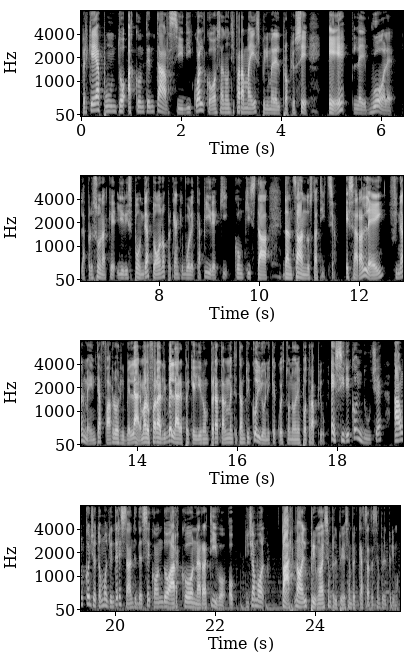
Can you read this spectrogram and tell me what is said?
Perché appunto accontentarsi di qualcosa non ti farà mai esprimere il proprio sé. E lei vuole la persona che gli risponde a tono perché anche vuole capire chi, con chi sta danzando sta tizia. E sarà lei finalmente a farlo ribellare, ma lo farà ribellare perché gli romperà talmente tanto i coglioni che questo non ne potrà più. E si riconduce a un concetto molto interessante del secondo arco narrativo, o diciamo Par- no, il primo, no, è sempre il primo, è sempre cazzata, è sempre il primo.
